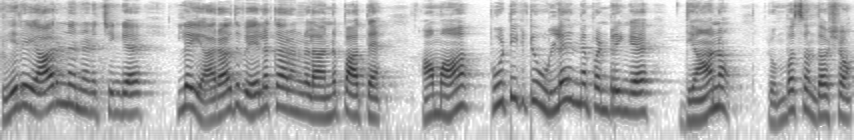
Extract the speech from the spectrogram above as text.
வேற யாருன்னு நினச்சிங்க? இல்லை யாராவது வேலைக்காரங்களான்னு பார்த்தேன். ஆமாம் பூட்டிக்கிட்டு உள்ளே என்ன பண்ணுறீங்க தியானம். ரொம்ப சந்தோஷம்.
